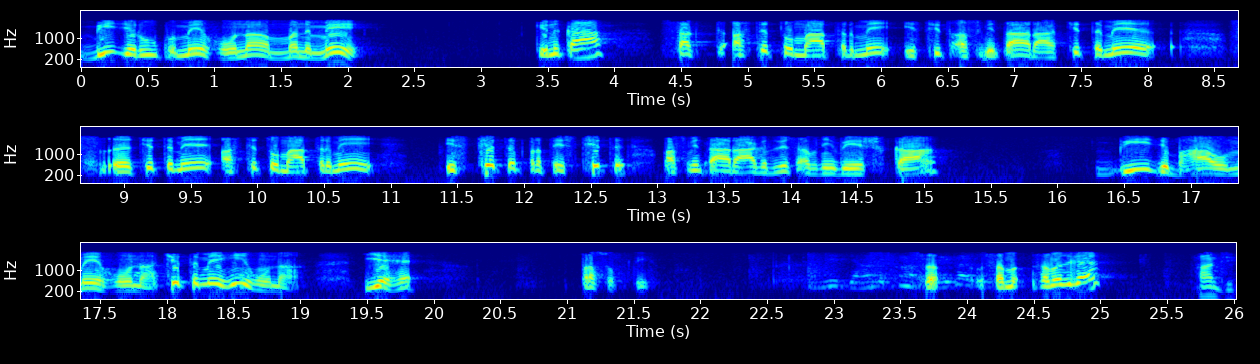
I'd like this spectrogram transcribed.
बीज रूप में होना मन में किनका? सक्त अस्तित्व मात्र में स्थित अस्मिता चित्त में चित्त में अस्तित्व मात्र में स्थित प्रतिष्ठित अस्मिता राग द्वेष अभिनिवेश का बीज भाव में होना चित्त में ही होना यह है प्रसुप्ति। सम, समझ गए? हाँ जी।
